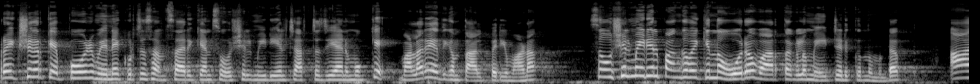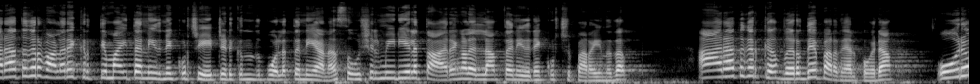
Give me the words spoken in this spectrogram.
പ്രേക്ഷകർക്ക് എപ്പോഴും ഇതിനെക്കുറിച്ച് സംസാരിക്കാൻ സോഷ്യൽ മീഡിയയിൽ ചർച്ച ചെയ്യാനും ഒക്കെ വളരെയധികം താല്പര്യമാണ്. സോഷ്യൽ മീഡിയയിൽ പങ്കുവയ്ക്കുന്ന ഓരോ വാർത്തകളും ഏറ്റെടുക്കുന്നുമുണ്ട്. ആരാധകർ വളരെ കൃത്യമായി തന്നെ ഇതിനെക്കുറിച്ച് ഏറ്റെടുക്കുന്നത് പോലെ തന്നെയാണ് സോഷ്യൽ മീഡിയയിലെ താരങ്ങളെല്ലാം തന്നെ ഇതിനെക്കുറിച്ച് പറയുന്നത്. ആരാധകർക്ക് വെറുതെ പറഞ്ഞാൽ പോരാ. ഓരോ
